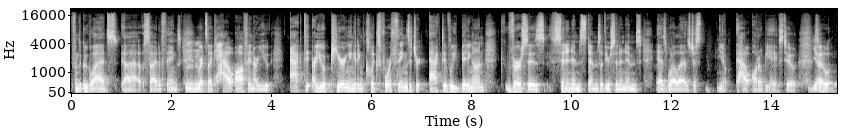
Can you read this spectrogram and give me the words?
from the Google Ads uh, side of things, where it's like, how often are you act are you appearing and getting clicks for things that you're actively bidding on versus synonyms, stems of your synonyms, as well as just you know how auto behaves too. Yeah. So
